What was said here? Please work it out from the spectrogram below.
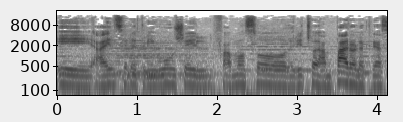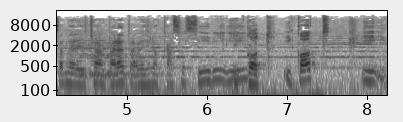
Eh, a él se le atribuye el famoso derecho de amparo, la creación del derecho de amparo a través de los casos Siri y, Y Cot. y Cot, y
